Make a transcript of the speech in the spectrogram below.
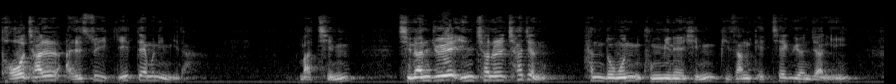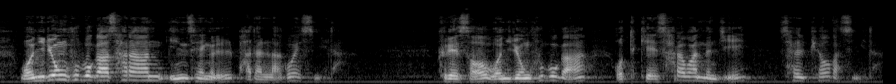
더 잘 알 수 있기 때문입니다. 마침 지난주에 인천을 찾은 한동훈 국민의힘 비상대책위원장이 원희룡 후보가 살아온 인생을 봐달라고 했습니다. 그래서 원희룡 후보가 어떻게 살아왔는지 살펴봤습니다.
